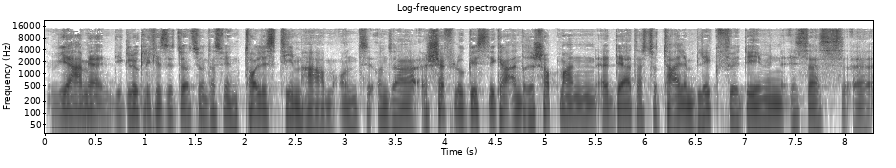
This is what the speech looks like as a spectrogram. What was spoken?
wir haben ja die glückliche Situation, dass wir ein tolles Team haben und unser Cheflogistiker André Schoppmann, äh, der hat das total im Blick. Für den ist das äh,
